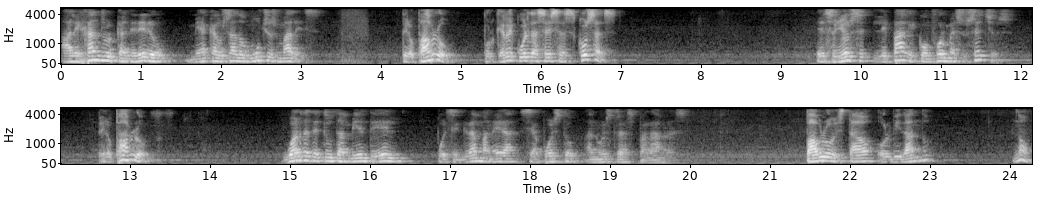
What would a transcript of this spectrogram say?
Alejandro el calderero me ha causado muchos males. Pero Pablo, ¿por qué recuerdas esas cosas? el Señor le pague conforme a sus hechos. Pero Pablo, guárdate tú también de él, pues en gran manera se ha puesto a nuestras palabras. ¿Pablo está olvidando? No.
